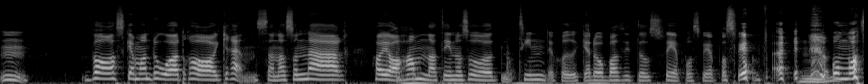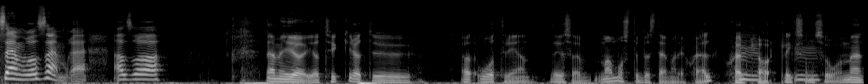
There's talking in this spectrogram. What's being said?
Mm. Var ska man då dra gränsen? Alltså när har jag hamnat i någon så Tindersjuka då bara sitter och sveper och sveper och sveper Mm. och mår sämre och sämre? Alltså, Nej men jag, jag tycker att du, ja, återigen, det är så här, man måste bestämma det själv, självklart liksom mm. så. Men,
